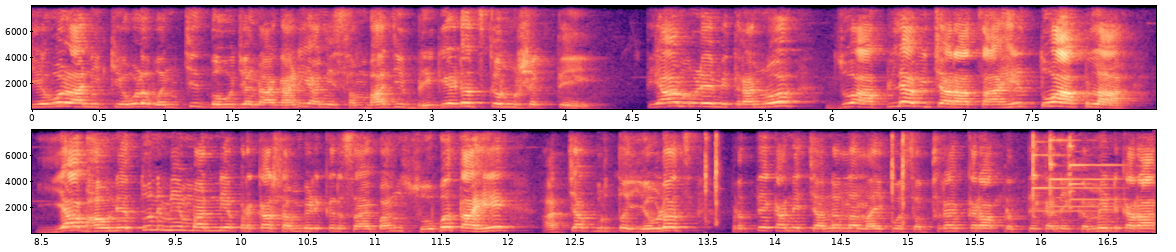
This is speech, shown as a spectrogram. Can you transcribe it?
केवळ आणि केवळ वंचित बहुजन आघाडी आणि संभाजी ब्रिगेडच करू शकते. त्यामुळे मित्रांनो जो आपल्या विचाराचा आहे तो आपला. या भावनेतून मी मान्य प्रकाश आंबेडकर साहेबांसोबत आहे. आजच्या पुरतं एवढंच. प्रत्येकाने चॅनलला लाईक व सबस्क्राईब करा. प्रत्येकाने कमेंट करा.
